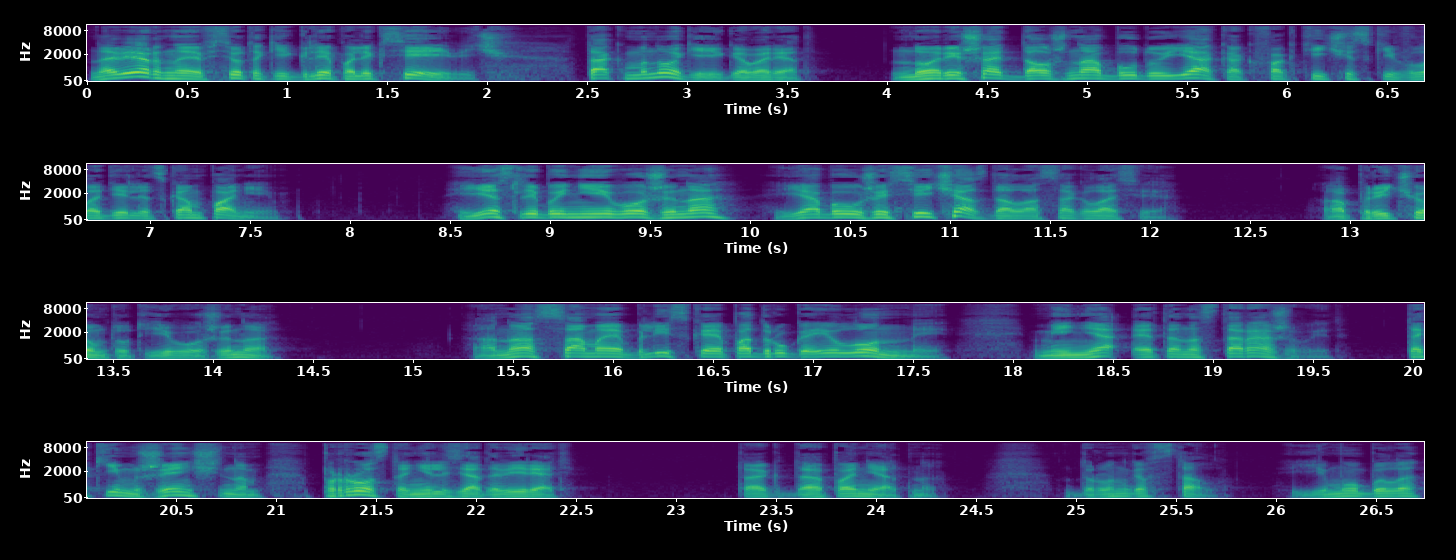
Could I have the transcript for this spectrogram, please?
Наверное, все-таки Глеб Алексеевич. Так многие говорят. Но решать должна буду я, как фактически владелец компании. Если бы не его жена, я бы уже сейчас дала согласие. А при чем тут его жена? Она самая близкая подруга Илонны. Меня это настораживает. Таким женщинам просто нельзя доверять. Тогда понятно. Дронгов встал. Ему было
